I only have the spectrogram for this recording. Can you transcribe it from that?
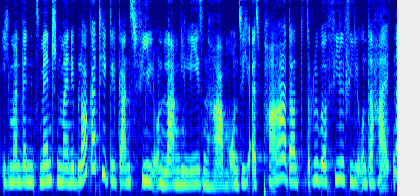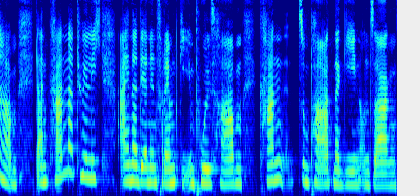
ich meine, wenn jetzt Menschen meine Blogartikel ganz viel und lang gelesen haben und sich als Paar darüber viel, viel unterhalten haben, dann kann natürlich einer, der einen Fremdgeimpuls haben, kann zum Partner gehen und sagen,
